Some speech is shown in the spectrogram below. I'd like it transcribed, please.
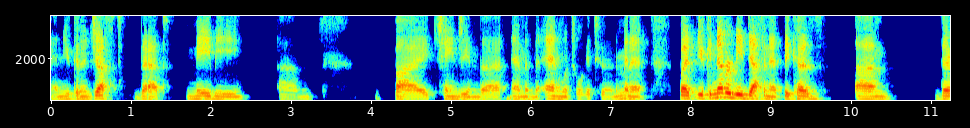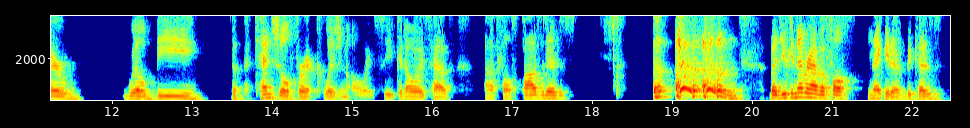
And you can adjust that maybe um, by changing the m and the n, which we'll get to in a minute. But you can never be definite because um, there will be the potential for a collision always. So you could always have uh, false positives but you can never have a false negative because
